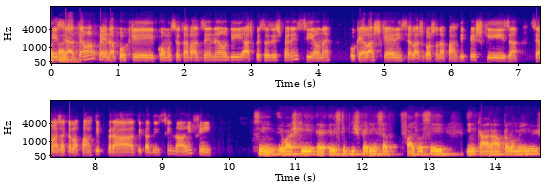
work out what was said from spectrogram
isso é até uma pena, porque, como você estava dizendo, é onde as pessoas experienciam, né? O que elas querem, se elas gostam da parte de pesquisa, se é mais aquela parte prática, de ensinar, enfim. Sim, eu acho que é, esse tipo de experiência faz você encarar, pelo menos,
